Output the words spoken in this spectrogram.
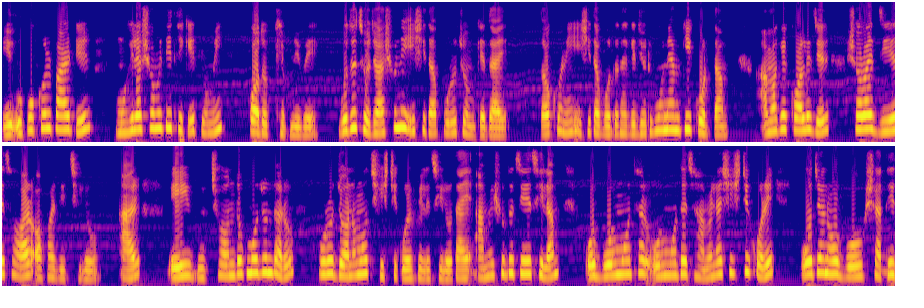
এই উপকূল পার্টির মহিলা সমিতি থেকে তুমি পদক্ষেপ নেবে। বুঝেছ? যা শুনে ঈশিতা পুরো চমকে যায়। তখনই ঈশিতা বলতে থাকে, জেঠুমণি, আমি কি করতাম? আমাকে কলেজের সবাই জিএস হওয়ার অফার দিচ্ছিল। আর এই ছন্দক মজুমদারও পুরো জনমত সৃষ্টি করে ফেলেছিল। তাই আমি শুধু চেয়েছিলাম ওর বউর মধ্যে আর ওর মধ্যে ঝামেলা সৃষ্টি করে ও যেন ওর বউর সাথে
